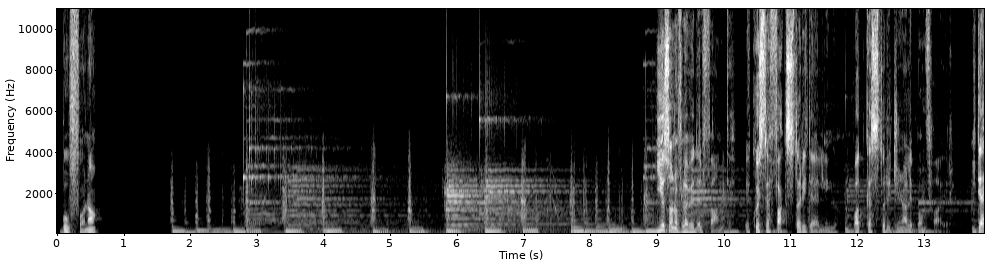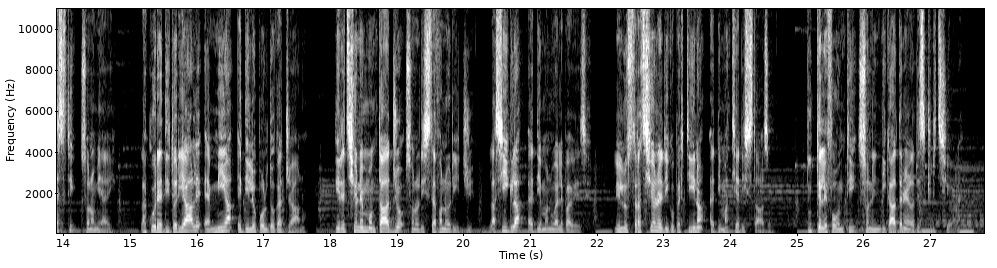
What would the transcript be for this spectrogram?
Buffo, no? Io sono Flavio Delfante e questo è Fact Storytelling, un podcast originale Bonfire. I testi sono miei. La cura editoriale è mia e di Leopoldo Gaggiano. Direzione e montaggio sono di Stefano Riggi. La sigla è di Emanuele Pavese. L'illustrazione di copertina è di Mattia Di Staso. Tutte le fonti sono indicate nella descrizione.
